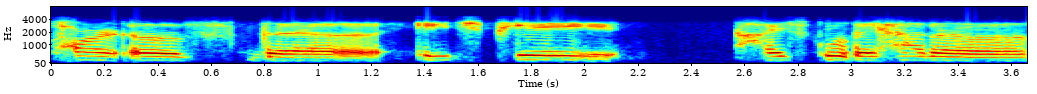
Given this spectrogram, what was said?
part of the HPA high school. They had a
